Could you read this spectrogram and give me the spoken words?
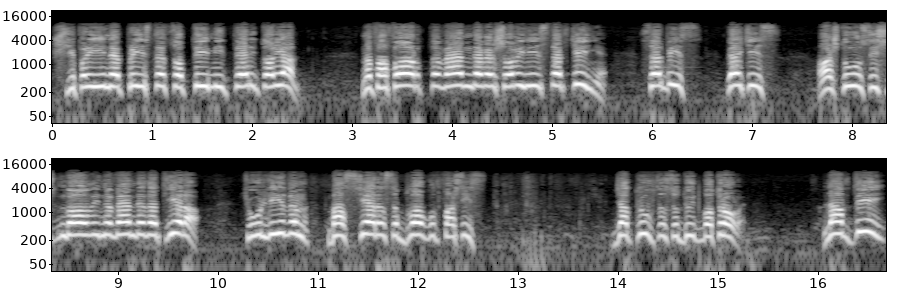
Shqipërinë e priste copëtimi territorial. në favor të vendeve shoviniste fqinje, Serbisë, Greqisë, ashtu siç ndodhi në vendet e tjera që u lidhën mbas qerrës së bllokut fashist gjatë luftës së dytë botërore. Lavdi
